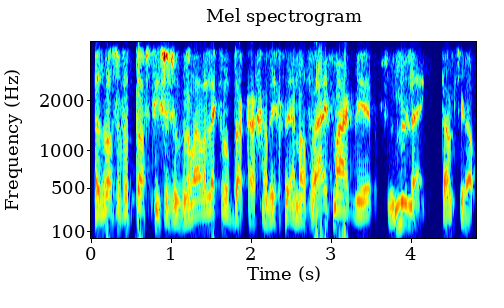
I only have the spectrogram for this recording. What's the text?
Het was een fantastisch seizoen. Dan laten we lekker op Dakar gaan richten. En dan 5 maart weer Formule 1. Dankjewel.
